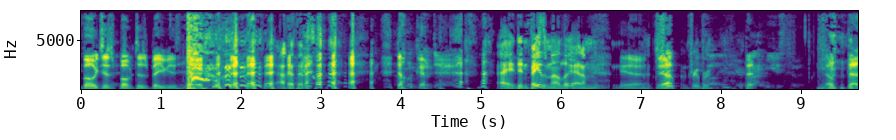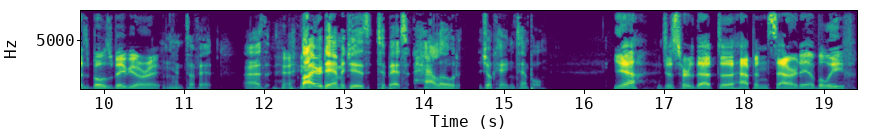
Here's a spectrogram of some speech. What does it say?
Bo just bumped his baby's head. I'll cut that out. Good dad. hey, it didn't phase him. Now look at him. Yeah. A troop- Yep. a trooper. That- I'm used to it. nope, that's Bo's baby, all right. Yeah, tough hit. Uh, fire damages Tibet's hallowed Jokhang Temple. Yeah, I just heard that uh, happen Saturday, I believe.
